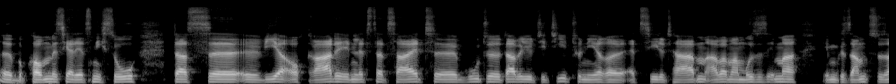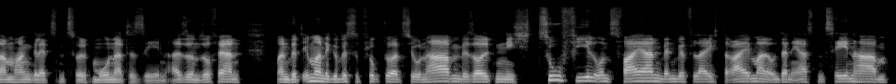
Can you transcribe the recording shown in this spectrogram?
äh, bekommen. Ist ja jetzt nicht so, dass äh, wir auch gerade in letzter Zeit äh, gute WTT-Turniere erzielt haben, aber man muss es immer im Gesamtzusammenhang der letzten zwölf Monate sehen. Also insofern, man wird immer eine gewisse Fluktuation haben. Wir sollten nicht zu viel uns feiern, wenn wir vielleicht dreimal unter den ersten zehn haben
